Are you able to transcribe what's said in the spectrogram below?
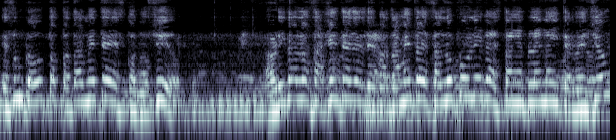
Es un producto totalmente desconocido. Ahorita los agentes del Departamento de Salud Pública están en plena intervención.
